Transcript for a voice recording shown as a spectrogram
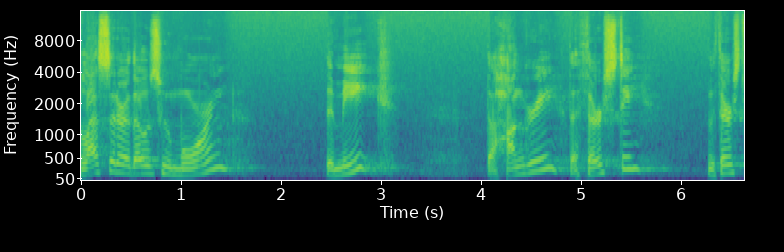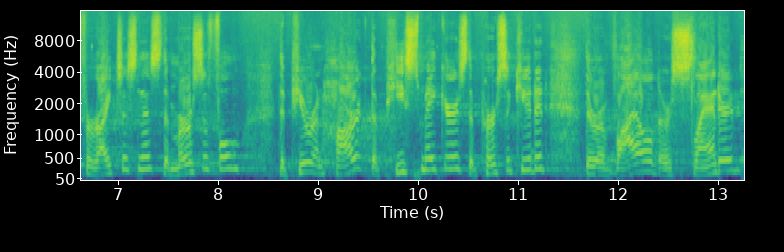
Blessed are those who mourn, the meek, the hungry, the thirsty, who thirst for righteousness, the merciful, the pure in heart, the peacemakers, the persecuted, the reviled or slandered.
